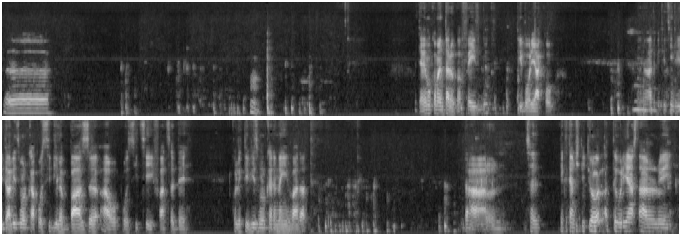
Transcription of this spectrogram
uh, hmm. Uite, avem un comentariu pe Facebook, Tibor Iacob. Admiteți individualismul ca posibilă bază a opoziției față de colectivismul care ne-a invadat. Da, să, de câte am citit eu, la teoria asta a lui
